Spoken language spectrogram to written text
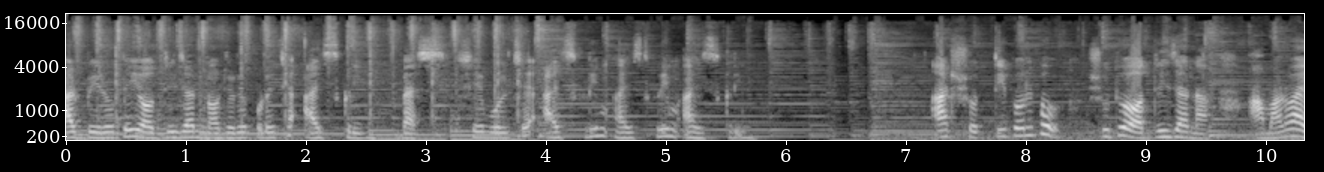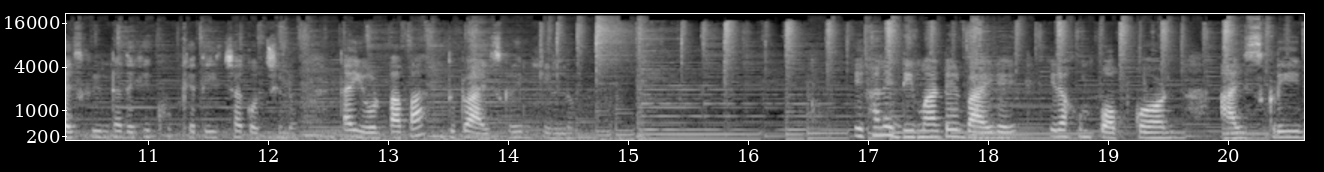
আর বেরোতেই অদ্রিজার নজরে পড়েছে আইসক্রিম ব্যাস, সে বলছে আইসক্রিম আইসক্রিম আইসক্রিম আর সত্যি বলব, শুধু অদ্রিজা না, আমারও আইসক্রিমটা দেখে খুব খেতে ইচ্ছা করছিল। তাই ওর পাপা দুটো আইসক্রিম কিনলো। এখানে ডিমার্টের বাইরে এরকম পপকর্ন, আইসক্রিম,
